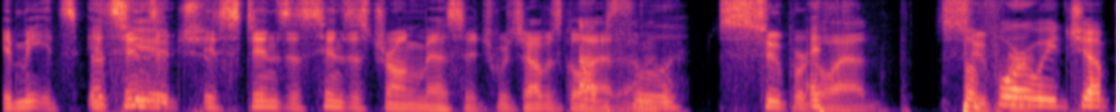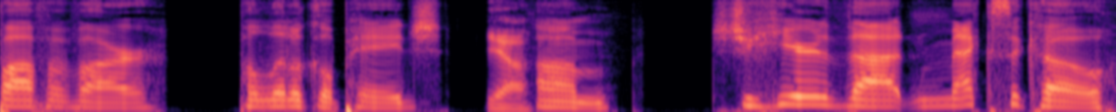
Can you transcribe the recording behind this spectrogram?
It means it's, it sends huge. A, it sends a sends a strong message, which I was glad. I'm Absolutely. super I th- glad. Super, Before we jump off of our political page, yeah, um, did you hear that Mexico,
